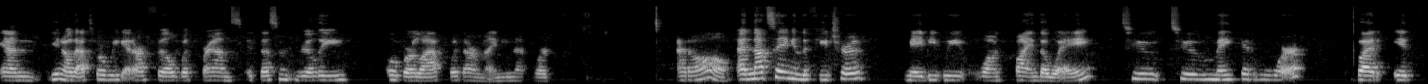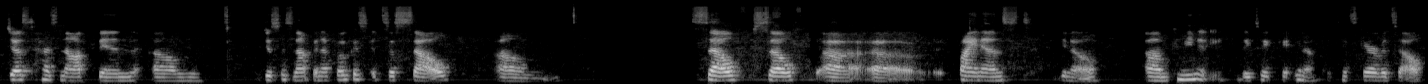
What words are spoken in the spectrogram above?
and you know that's where we get our fill with brands it doesn't really overlap with our mighty network at all. And not saying in the future, maybe we won't find a way to to make it work, but it just has not been um, just has not been a focus. It's a self um, self self uh, uh, financed, you know, um, community. They take you know it takes care of itself.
